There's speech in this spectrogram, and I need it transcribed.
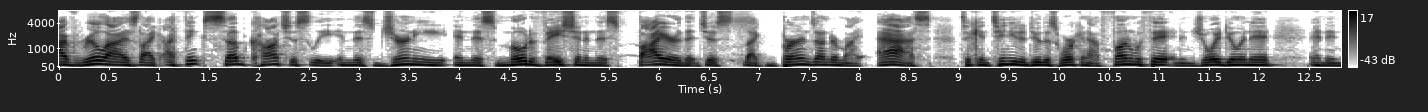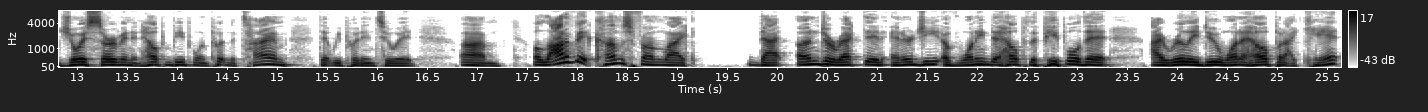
I've realized like I think subconsciously in this journey and this motivation and this fire that just like burns under my ass to continue to do this work and have fun with it and enjoy doing it and enjoy serving and helping people and putting the time that we put into it. Um, a lot of it comes from like that undirected energy of wanting to help the people that I really do want to help, but I can't.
